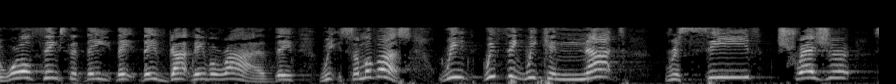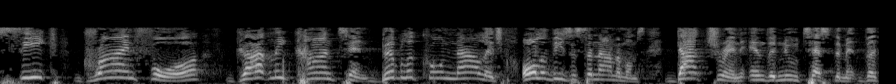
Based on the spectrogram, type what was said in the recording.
The world thinks that they, they, they've got, they've arrived. They, we, some of us, we, we think we cannot receive, treasure, seek, grind for godly content, biblical knowledge. All of these are synonymous. Doctrine in the New Testament, the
